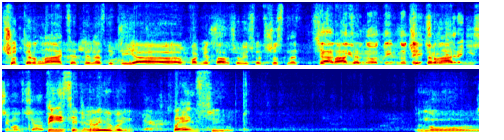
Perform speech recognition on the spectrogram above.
14, наскільки я пам'ятав, що ви ще 16, Так, 16 дивно, дивно. Для 14 раніше мовчав? тисяч гривень пенсію. Ну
